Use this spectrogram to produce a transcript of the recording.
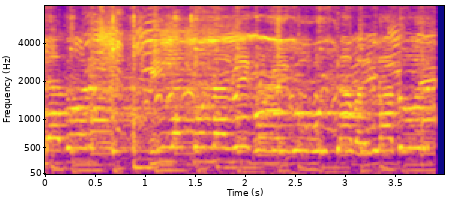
Bailador. Y la chona luego, luego busca bailador.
